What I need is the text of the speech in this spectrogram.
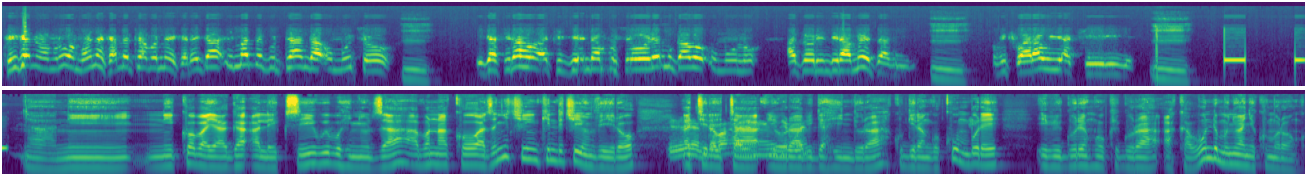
Kwiganira muri uwo mwanya kandi ataboneka. Rega imaze gutanga umuco Mm, igashyiraho ati genda mushore mugabo umuntu azorindira amezi abiri. Mm, ubitwara wiyakiriye. Mm. Ni niko bayaga Alexi wibuhinyuza abona ko azanye iki- ikindi ciyumviro Eh, ati leta yora bigahindura kugira ngo kumbure ibigure nk'uko igura akabundi munywanyi ku murongo.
